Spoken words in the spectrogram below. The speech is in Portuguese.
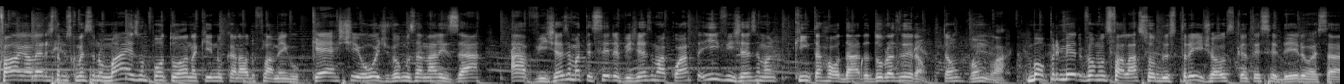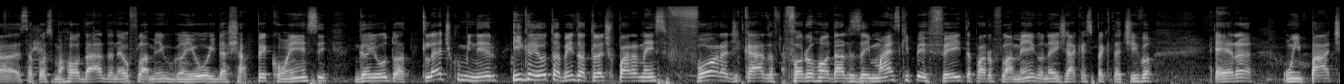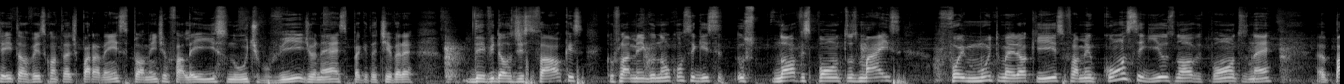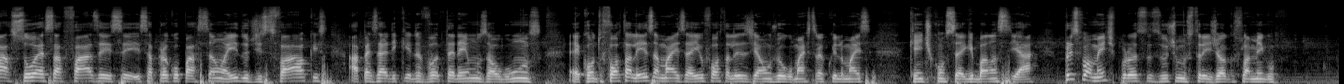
Fala galera, estamos começando mais um pontuando aqui no canal do Flamengo Cast. Hoje vamos analisar a 23ª, 24ª e 25ª rodada do Brasileirão. Então vamos lá. Bom, primeiro vamos falar sobre os três jogos que antecederam essa, essa próxima rodada, né? O Flamengo ganhou aí da Chapecoense, ganhou do Atlético Mineiro e ganhou também do Atlético Paranaense fora de casa. Foram rodadas aí mais que perfeitas para o Flamengo, né? Já que a expectativa era um empate aí, talvez, com o Atlético Paranaense. Provavelmente eu falei isso no último vídeo, né? A expectativa era devido aos desfalques, que o Flamengo não conseguisse os nove pontos, mas foi muito melhor que isso. O Flamengo conseguiu os nove pontos, né? Passou essa fase, essa preocupação aí dos desfalques, apesar de que teremos alguns é, contra o Fortaleza, mas aí o Fortaleza já é um jogo mais tranquilo, mais que a gente consegue balancear, principalmente por esses últimos três jogos. O Flamengo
